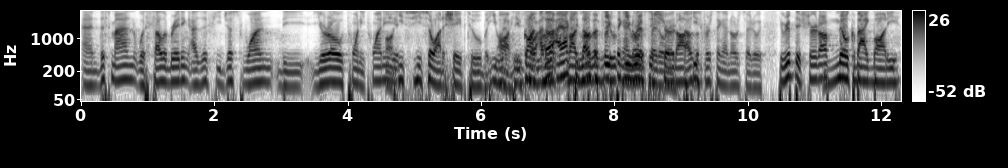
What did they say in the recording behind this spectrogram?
and this man was celebrating as if he just won the Euro 2020. Oh, he's he's so out of shape too. But he Oh, ripped, he's God so, I, I actually that was the first he, thing I he noticed ripped his right shirt off. That was He's the first thing I noticed right away. He ripped his shirt off, milk bag body.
